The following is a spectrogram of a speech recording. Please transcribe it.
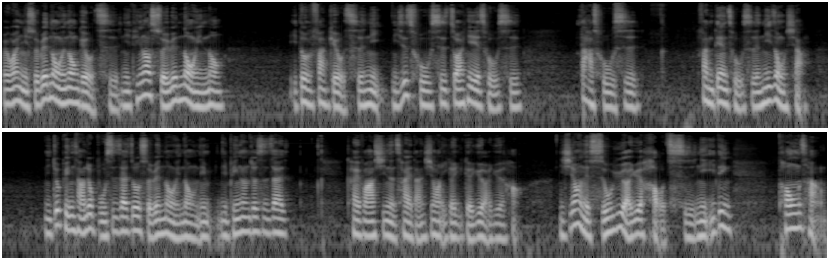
没关系，你随便弄一弄给我吃。”你听到随便弄一弄。一顿饭给我吃，你你是厨师，专业厨师，大厨师，饭店厨师，你怎么想？你就平常就不是在做随便弄一弄，你你平常就是在开发新的菜单，希望一个一个越来越好。你希望你的食物越来越好吃，你一定通常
